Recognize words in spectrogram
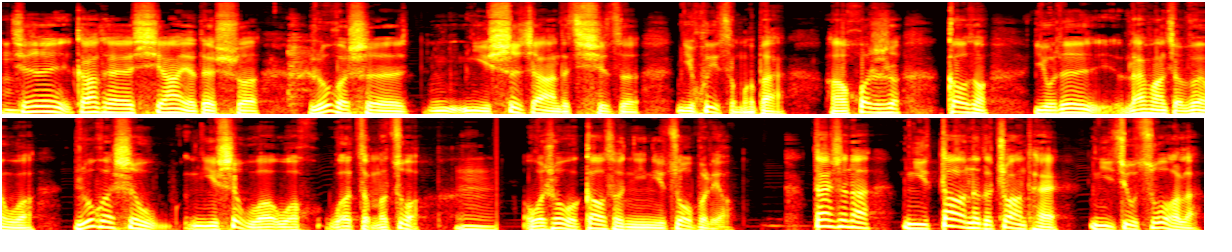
嗯其实刚才西安也在说，如果是你你是这样的妻子，你会怎么办啊？或者说告诉有的来访者问我，如果是你是我，我我怎么做？嗯我说我告诉你，你做不了。但是呢，你到那个状态你就做了，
